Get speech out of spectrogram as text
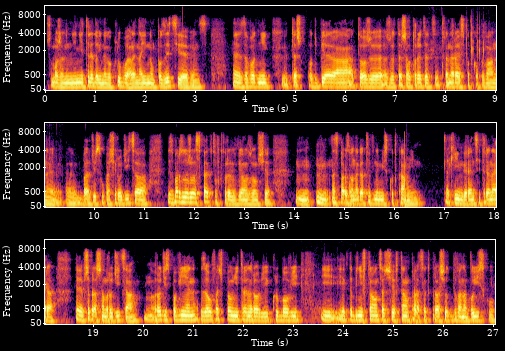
czy może nie, tyle do innego klubu, ale na inną pozycję, więc e, zawodnik też odbiera to, że, że też autorytet trenera jest podkopywany, e, bardziej słucha się rodzica. Jest bardzo dużo aspektów, które wiążą się mm, z bardzo negatywnymi skutkami takiej ingerencji trenera, e, przepraszam, rodzica. No, rodzic powinien zaufać w pełni trenerowi, klubowi i jak gdyby nie wtrącać się w tę pracę, która się odbywa na boisku.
